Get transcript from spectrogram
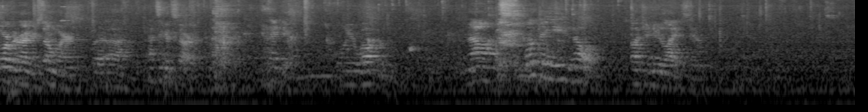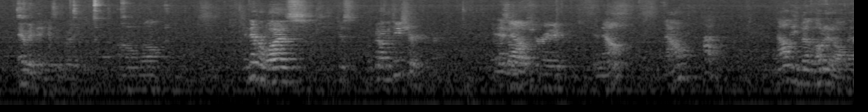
more of it around here somewhere, but uh, that's a good start. Thank you. Well, you're welcome. Now, one thing you need to know about your new life, Sam. Everything isn't good. Oh, um, well, it never was. Just look on the t-shirt. It was all. And now? Now? Now that you've unloaded all that,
